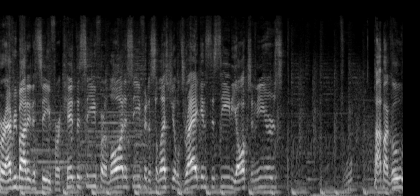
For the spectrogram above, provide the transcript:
for everybody to see, for a Kid to see, for a Law to see, for the Celestial Dragons to see, the Auctioneers. Pappagu.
